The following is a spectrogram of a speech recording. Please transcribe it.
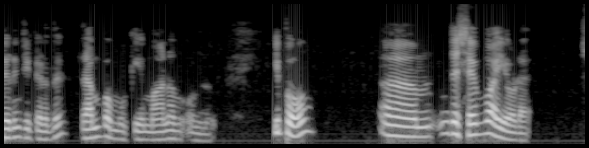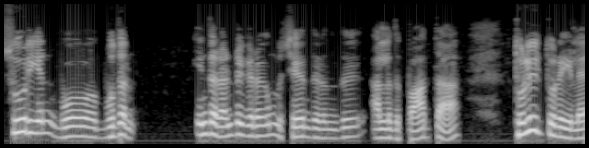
தெரிஞ்சுக்கிறது ரொம்ப முக்கியமான ஒன்று இப்போ இந்த செவ்வாயோட சூரியன் போ புதன் இந்த ரெண்டு கிரகமும் சேர்ந்திருந்து அல்லது பார்த்தா தொழில்துறையில்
